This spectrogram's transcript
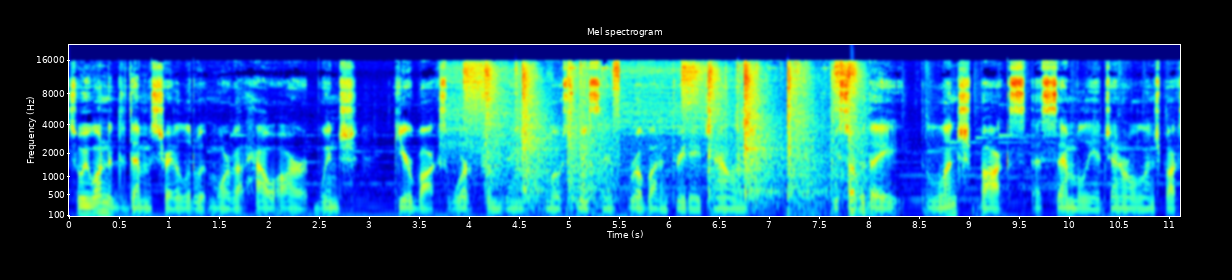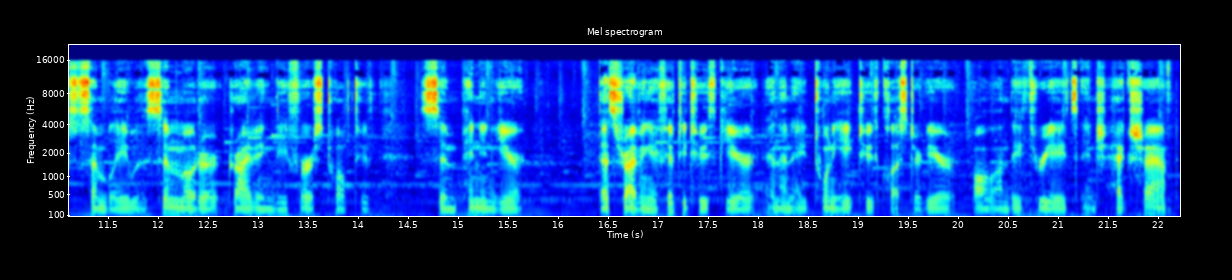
So we wanted to demonstrate a little bit more about how our winch gearbox worked from the most recent Robot in 3-Day Challenge. We start with a lunchbox assembly, a general lunchbox assembly with a CIM motor driving the first 12-tooth CIM pinion gear. That's driving a 50 tooth gear and then a 28 tooth cluster gear all on the 3 8 inch hex shaft.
